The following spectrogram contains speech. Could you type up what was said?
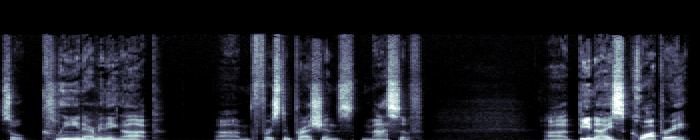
So clean everything up. Um, first impressions massive. Uh, be nice cooperate.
